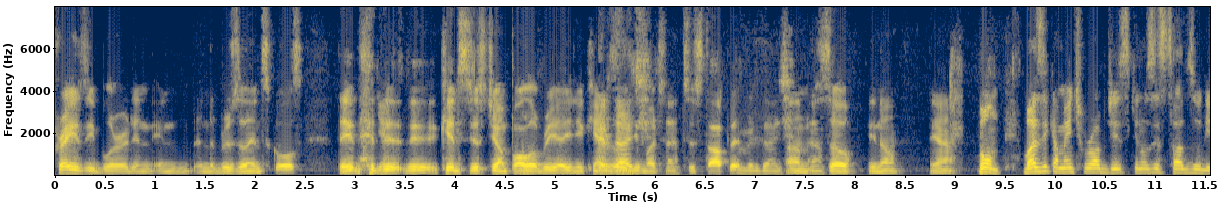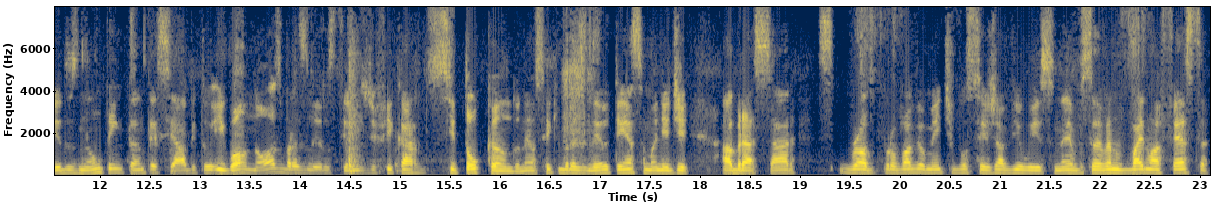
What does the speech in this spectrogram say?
crazy blurred in, in, in the Brazilian schools. They, the, the kids just jump all over you, and you can't Verdade. really do much to stop it. Verdade. Um, so, you know, Yeah. Bom, basicamente o Rob disse que nos Estados Unidos não tem tanto esse hábito, igual nós brasileiros temos, de ficar se tocando, né? Eu sei que brasileiro tem essa mania de abraçar. Rob, provavelmente você já viu isso, né? Você vai numa festa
